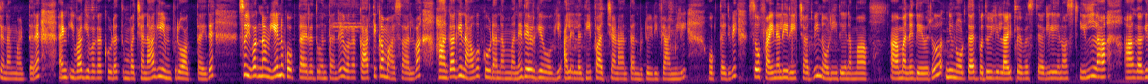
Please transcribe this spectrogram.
ಚೆನ್ನಾಗಿ ಮಾಡ್ತಾರೆ. ಆ್ಯಂಡ್ ಇವಾಗ ಇವಾಗ ಕೂಡ ತುಂಬ ಚೆನ್ನಾಗಿ ಇಂಪ್ರೂವ್ ಆಗ್ತಾ ಇದೆ. ಸೊ ಇವಾಗ ನಾವು ಏನಕ್ಕೆ ಹೋಗ್ತಾ ಇರೋದು ಅಂತಂದರೆ ಇವಾಗ ಕಾರ್ತಿಕ ಮಾಸ ಅಲ್ವಾ? ಹಾಗಾಗಿ ನಾವು ಕೂಡ ನಮ್ಮ ಮನೆ ದೇವ್ರಿಗೆ ಹೋಗಿ ಅಲ್ಲೆಲ್ಲ ದೀಪ ಹಚ್ಚೋಣ ಅಂತ ಅಂದ್ಬಿಟ್ಟು ಇಡೀ ಫ್ಯಾಮಿಲಿ ಹೋಗ್ತಾ ಇದ್ವಿ. ಸೊ ಫೈನಲಿ ರೀಚ್ ಆದ್ವಿ. ನೋಡಿ ಇದೆ ನಮ್ಮ ಆ, ಮನೆ ದೇವರು ನೀವು ನೋಡ್ತಾ ಇರ್ಬೋದು ಇಲ್ಲಿ ಲೈಟ್ ವ್ಯವಸ್ಥೆ ಆಗಲಿ ಏನೋ ಅಷ್ಟು ಇಲ್ಲ. ಹಾಗಾಗಿ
